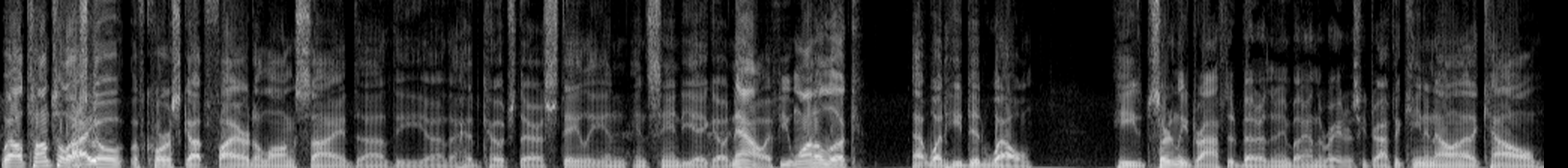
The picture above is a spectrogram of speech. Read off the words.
Well, Tom Telesco, of course, got fired alongside uh, the uh, the head coach there, Staley, in, in San Diego. Now, if you want to look at what he did well, he certainly drafted better than anybody on the Raiders. He drafted Keenan Allen out of Cal,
